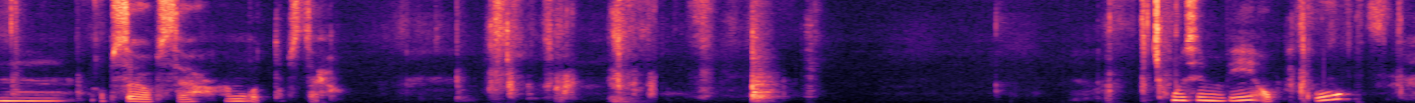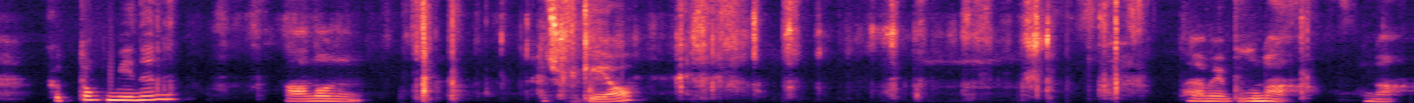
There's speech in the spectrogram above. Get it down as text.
음, 없어요, 없어요. 아무것도 없어요. 통신비 없고 교통비는 만 원 해줄게요. 다음에 문화, 문화.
